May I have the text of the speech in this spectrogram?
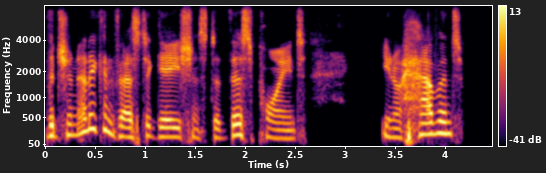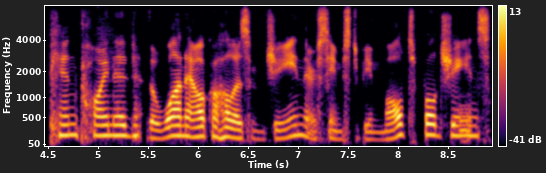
The genetic investigations to this point, you know, haven't pinpointed the one alcoholism gene. There seems to be multiple genes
